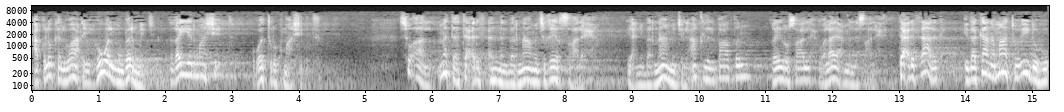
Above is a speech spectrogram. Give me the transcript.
عقلك الواعي هو المبرمج. غير ما شئت واترك ما شئت. سؤال متى تعرف أن البرنامج غير صالح؟ يعني برنامج العقل الباطن غير صالح ولا يعمل لصالحك تعرف ذلك؟ إذا كان ما تريده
